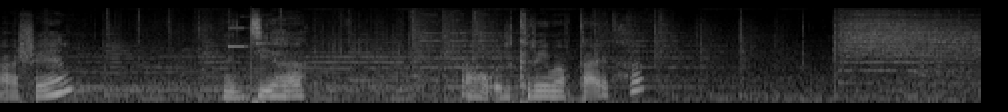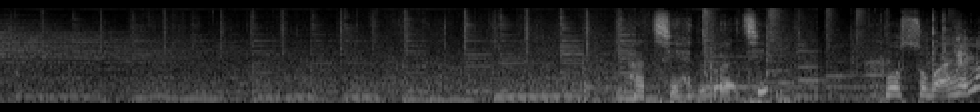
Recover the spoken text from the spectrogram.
عشان نديها اهو الكريمة بتاعتها. هتسيح دلوقتي. بصوا بقى هنا.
